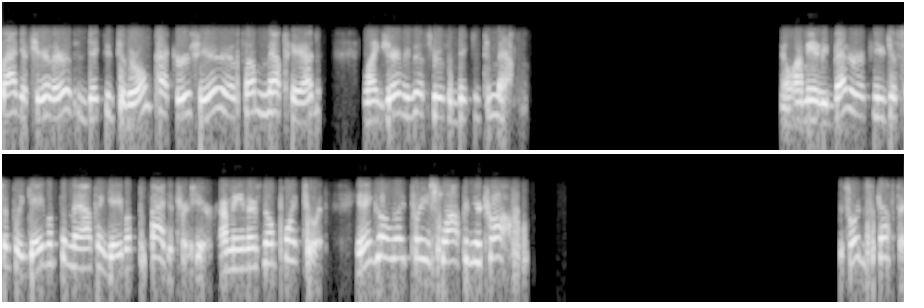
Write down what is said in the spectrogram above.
faggots here, they're as addicted to their own peckers here as some meth head, like Jeremy Visser is addicted to meth. You know, I mean, it'd be better if you just simply gave up the meth and gave up the faggotry here. I mean, there's no point to it. It ain't going to really put any slop in your trough. It's sort of disgusting.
